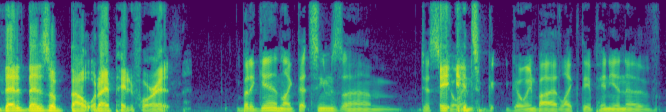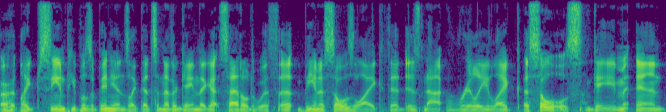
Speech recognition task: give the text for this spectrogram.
that that is about what I paid for it. But again, like that seems um, just it, going, g- going by like the opinion of like seeing people's opinions. Like that's another game that got saddled with uh, being a Souls like that is not really like a Souls game. And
